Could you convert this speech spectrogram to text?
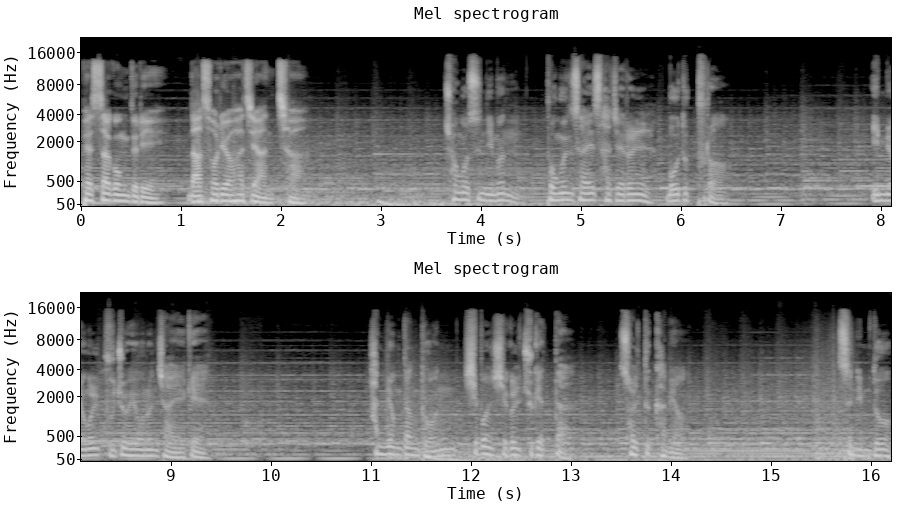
뱃사공들이 나서려 하지 않자 청호 스님은 봉은사의 사제를 모두 풀어 인명을 구조해오는 자에게 한 명당 돈 10원씩을 주겠다 설득하며 스님도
